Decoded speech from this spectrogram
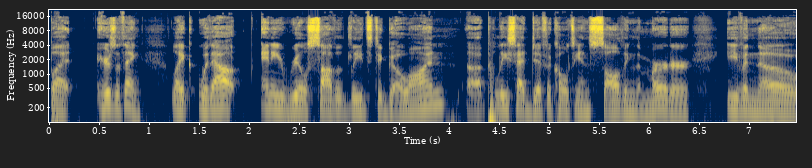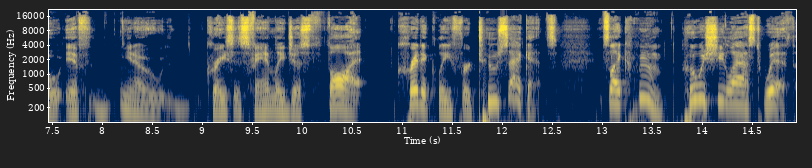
But here's the thing like, without any real solid leads to go on. Uh, police had difficulty in solving the murder, even though if, you know, Grace's family just thought critically for two seconds. It's like, hmm, who was she last with?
